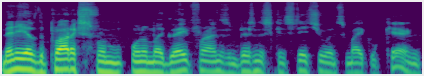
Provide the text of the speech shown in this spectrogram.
many of the products from one of my great friends and business constituents, Michael King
